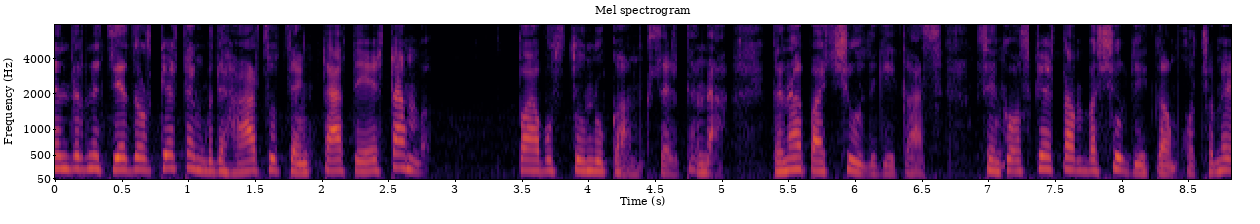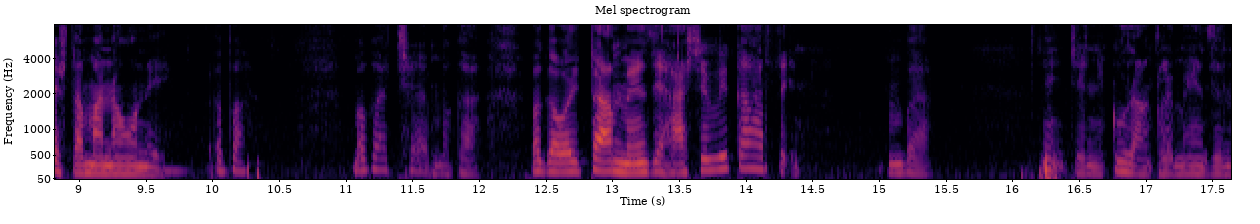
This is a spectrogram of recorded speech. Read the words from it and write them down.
ընդրնից եդոր կերտենք բդե հարցուցենք տատե երտամ բաբուստունու կամ քսեր գնա գնա բայց շուտ գիկաս քսենք ոսկերտամ բա շուտ գիկամ խոչում էր տամանաունի բա մգա չէ մգա մգա որ տան մենզի հաշիվի կարտին բա Ինչ են կուրան Կլեմենզն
